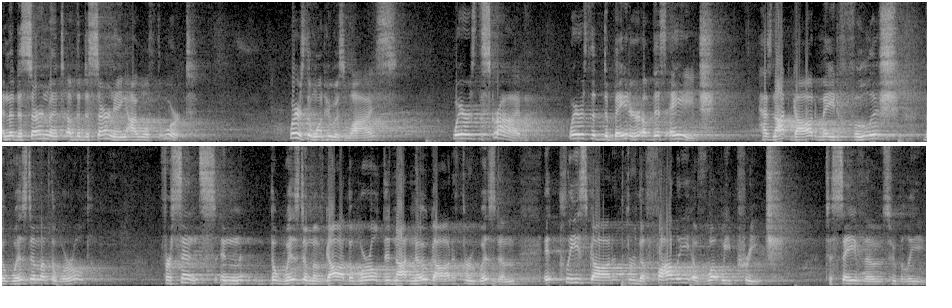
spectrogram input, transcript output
and the discernment of the discerning I will thwart. Where is the one who is wise? Where is the scribe? Where is the debater of this age? Has not God made foolish the wisdom of the world? For since in the wisdom of God the world did not know God through wisdom, it pleased God through the folly of what we preach to save those who believe.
